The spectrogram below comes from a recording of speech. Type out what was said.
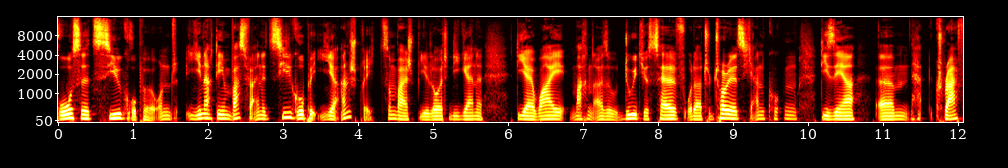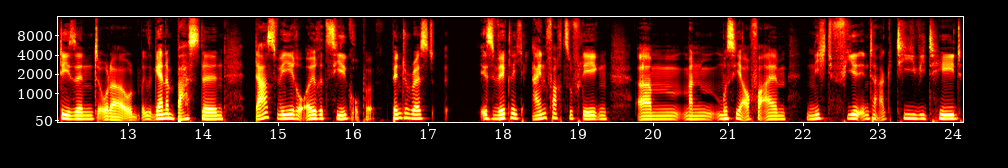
große Zielgruppe. Und je nachdem, was für eine Zielgruppe ihr anspricht, zum Beispiel Leute, die gerne DIY machen, also Do-it-yourself oder Tutorials sich angucken, die sehr ähm, crafty sind oder gerne basteln, das wäre eure Zielgruppe. Pinterest ist wirklich einfach zu pflegen. Ähm, man muss hier auch vor allem nicht viel Interaktivität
